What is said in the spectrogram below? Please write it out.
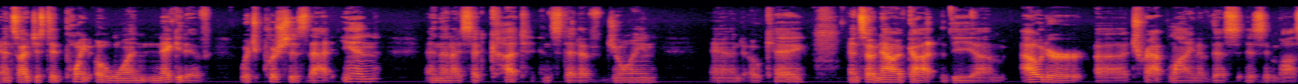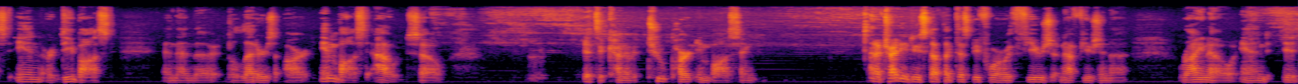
And so I just did 0.01 negative, which pushes that in. And then I said cut instead of join and OK. And so now I've got the um, outer uh, trap line of this is embossed in or debossed. And then the, the letters are embossed out. So it's a kind of a two-part embossing. And I tried to do stuff like this before with Fusion, not Fusion, uh, Rhino, and it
